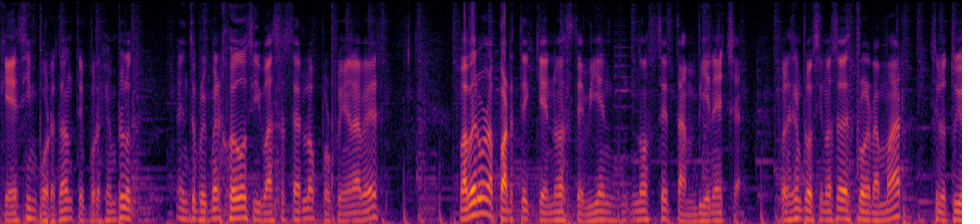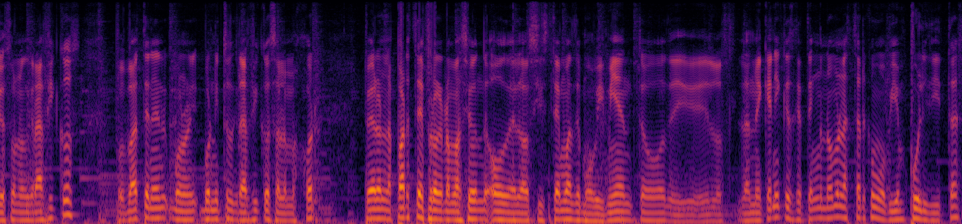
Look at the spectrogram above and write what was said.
que es importante. Por ejemplo, en tu primer juego, si vas a hacerlo por primera vez, va a haber una parte que no esté bien, no esté tan bien hecha. Por ejemplo, si no sabes programar, si lo tuyo son los gráficos, pues va a tener bonitos gráficos a lo mejor, pero en la parte de programación o de los sistemas de movimiento, de las mecánicas que tengan, no van a estar como bien puliditas.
